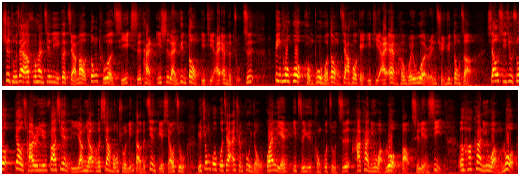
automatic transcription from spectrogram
试图在阿富汗建立一个假冒东土耳其斯坦伊斯兰运动 （ETIM） 的组织，并透过恐怖活动嫁祸给 ETIM 和维吾尔人权运动者。消息就说，调查人员发现李阳阳和夏红所领导的间谍小组与中国国家安全部有关联，一直与恐怖组织哈卡尼网络保持联系。而哈卡尼网络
